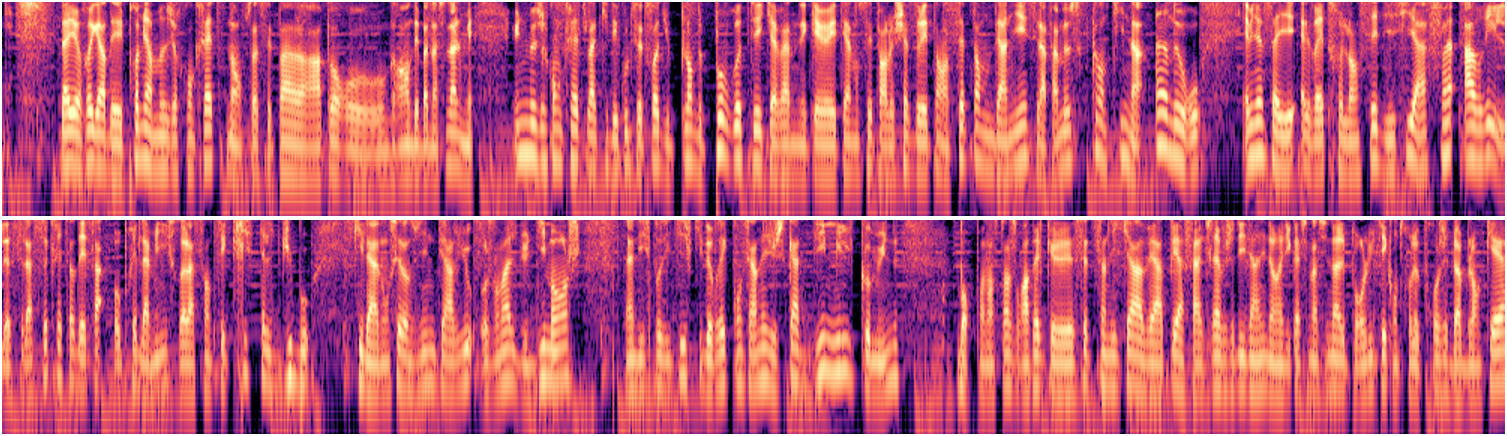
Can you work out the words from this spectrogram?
D'ailleurs, regardez, première mesure concrète, non, ça c'est pas rapport au grand débat national, mais une mesure concrète là qui découle cette fois du plan de pauvreté qui avait, qui avait été annoncé par le chef de l'État en septembre dernier, c'est la fameuse cantine à 1 euro. Eh bien ça y est, elle va être lancée d'ici à fin avril. C'est la secrétaire d'État auprès de la ministre de la Santé Christelle Dubot qui l'a annoncé dans une interview au journal du dimanche. Un dispositif qui devrait concerner jusqu'à 10 000 communes. Bon, pendant ce temps, je vous rappelle que 7 syndicats avaient appelé à faire grève jeudi dernier dans l'éducation nationale pour lutter contre le projet de la Blanquer,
